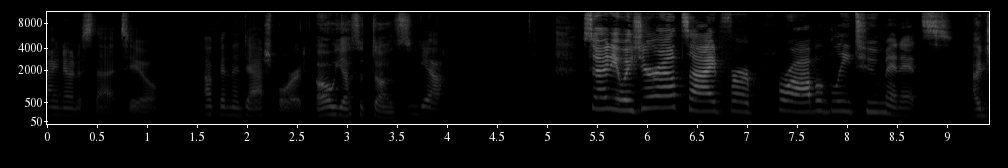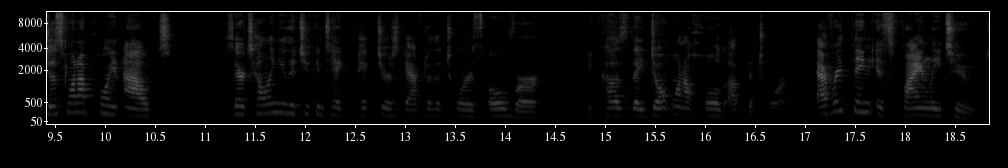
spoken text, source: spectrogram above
I noticed that too, up in the dashboard. oh yes, it does. Yeah. So, anyways, you're outside for probably two minutes. I just want to point out They're telling you that you can take pictures after the tour is over because they don't want to hold up the tour. Everything is finely tuned.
